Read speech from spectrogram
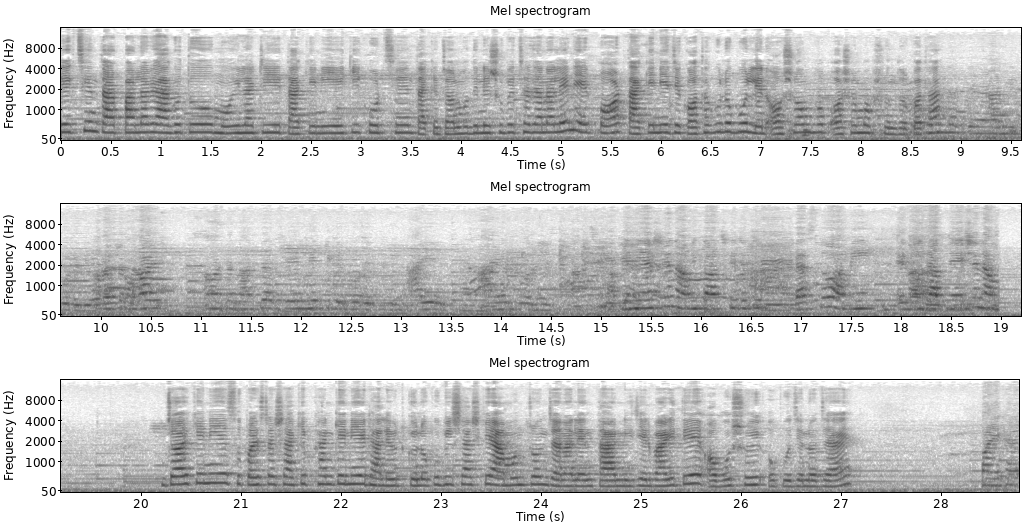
দেখছেন তার পার্লারে আগত মহিলাটি তাকে নিয়ে কি করছেন তাকে জন্মদিনের শুভেচ্ছা জানালেন এরপর তাকে নিয়ে যে কথাগুলো বললেন অসম্ভব অসম্ভব সুন্দর কথা। জয়কে নিয়ে সুপারস্টার শাকিব খানকে নিয়ে ঢালিউড অপু বিশ্বাসকে আমন্ত্রণ জানালেন তার নিজের বাড়িতে অবশ্যই অপু যেন যায়। আমার এখানে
